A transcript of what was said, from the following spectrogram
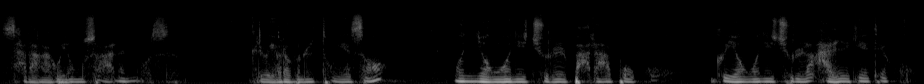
사랑하고 용서하는 모습. 그리고 여러분을 통해서 문 영원히 주를 바라보고 그 영혼이 주를 알게 되고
